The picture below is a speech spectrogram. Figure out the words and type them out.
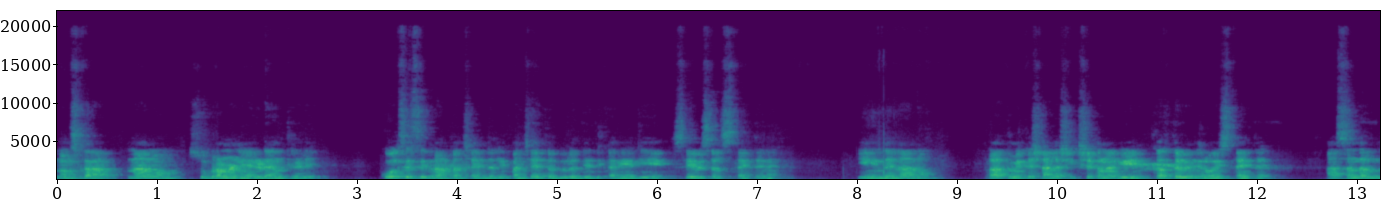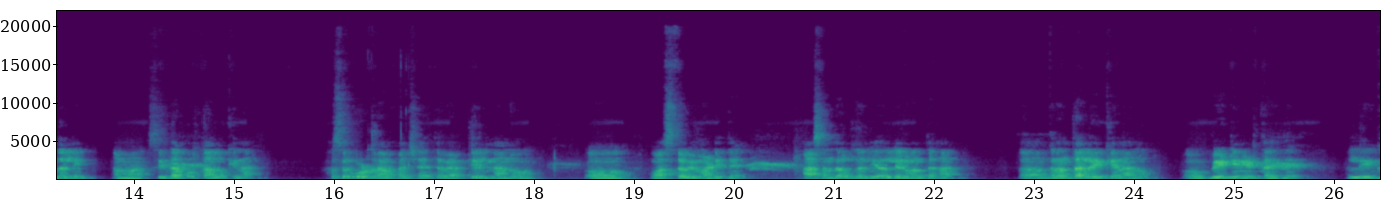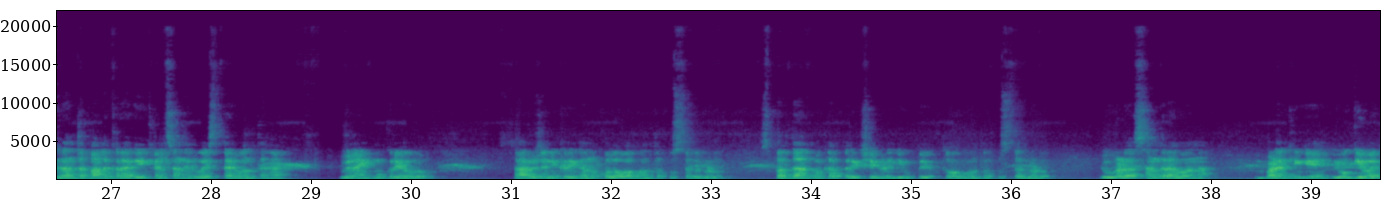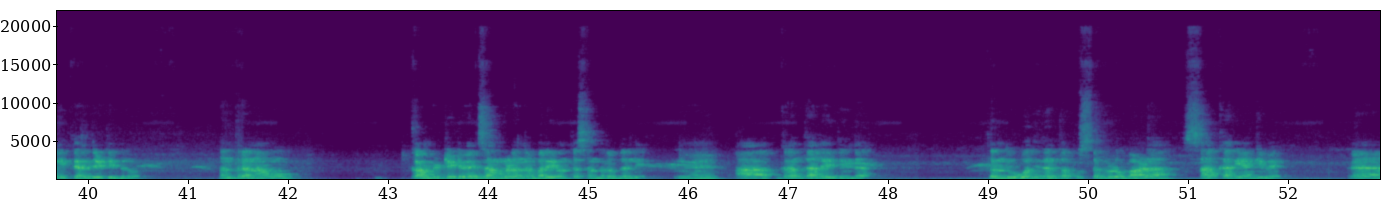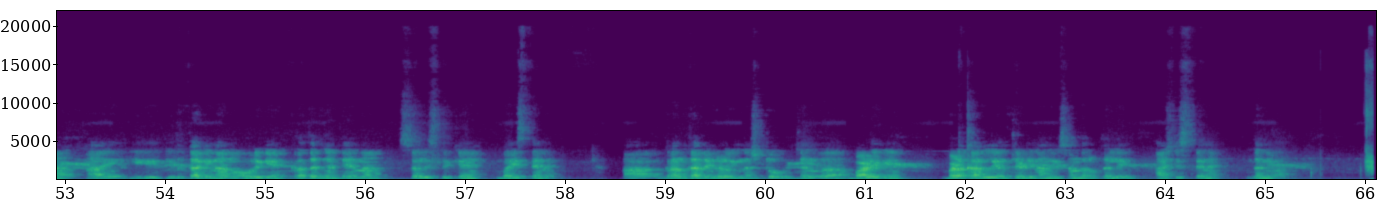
ನಮಸ್ಕಾರ, ನಾನು ಸುಬ್ರಹ್ಮಣ್ಯ ಹೆಗಡೆ ಅಂತ ಹೇಳಿ ಕೋಲ್ಸೆಸಿ ಗ್ರಾಮ ಪಂಚಾಯತ್ನಲ್ಲಿ ಪಂಚಾಯತ್ ಅಭಿವೃದ್ಧಿ ಅಧಿಕಾರಿಯಾಗಿ ಸೇವೆ ಸಲ್ಲಿಸ್ತಾ ಇದ್ದೇನೆ. ಈ ಹಿಂದೆ ನಾನು ಪ್ರಾಥಮಿಕ ಶಾಲಾ ಶಿಕ್ಷಕನಾಗಿ ಕರ್ತವ್ಯ ನಿರ್ವಹಿಸ್ತಾ ಇದ್ದೆ. ಆ ಸಂದರ್ಭದಲ್ಲಿ ನಮ್ಮ ಸಿದ್ದಾಪುರ ತಾಲೂಕಿನ ಹಸರಗೋಡು ಗ್ರಾಮ ಪಂಚಾಯತ್ ವ್ಯಾಪ್ತಿಯಲ್ಲಿ ನಾನು ವಾಸ್ತವ್ಯ ಮಾಡಿದ್ದೆ. ಆ ಸಂದರ್ಭದಲ್ಲಿ ಅಲ್ಲಿರುವಂತಹ ಗ್ರಂಥಾಲಯಕ್ಕೆ ನಾನು ಭೇಟಿ ನೀಡ್ತಾ ಇದ್ದೆ. ಅಲ್ಲಿ ಗ್ರಂಥಪಾಲಕರಾಗಿ ಕೆಲಸ ನಿರ್ವಹಿಸ್ತಾ ಇರುವಂತಹ ವಿನಾಯಕ್ ಮುಕ್ರಿಯವರು ಸಾರ್ವಜನಿಕರಿಗೆ ಅನುಕೂಲವಾಗುವಂಥ ಪುಸ್ತಕಗಳು ಸ್ಪರ್ಧಾತ್ಮಕ ಪರೀಕ್ಷೆಗಳಿಗೆ ಉಪಯುಕ್ತವಾಗುವಂಥ ಪುಸ್ತಕಗಳು ಇವುಗಳ ಸಂಗ್ರಹವನ್ನು ಬಳಕೆಗೆ ಯೋಗ್ಯವಾಗಿ ತೆರೆದಿಟ್ಟಿದ್ದರು ನಂತರ ನಾವು ಕಾಂಪಿಟೇಟಿವ್ ಎಕ್ಸಾಮ್ಗಳನ್ನು ಬರೆಯುವಂಥ ಸಂದರ್ಭದಲ್ಲಿ ಆ, ಗ್ರಂಥಾಲಯದಿಂದ ತಂದು ಓದಿದಂಥ ಪುಸ್ತಕಗಳು ಬಹಳ ಸಹಕಾರಿಯಾಗಿವೆ. ಇದಕ್ಕಾಗಿ ನಾನು ಅವರಿಗೆ ಕೃತಜ್ಞತೆಯನ್ನು ಸಲ್ಲಿಸಲಿಕ್ಕೆ ಬಯಸ್ತೇನೆ. ಆ ಗ್ರಂಥಾಲಯಗಳು ಇನ್ನಷ್ಟು ಜನರ ಬಾಳಿಗೆ ಬೆಳಕಾಗಲಿ ಅಂತೇಳಿ ನಾನು ಈ ಸಂದರ್ಭದಲ್ಲಿ ಆಶಿಸ್ತೇನೆ. ಧನ್ಯವಾದ.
